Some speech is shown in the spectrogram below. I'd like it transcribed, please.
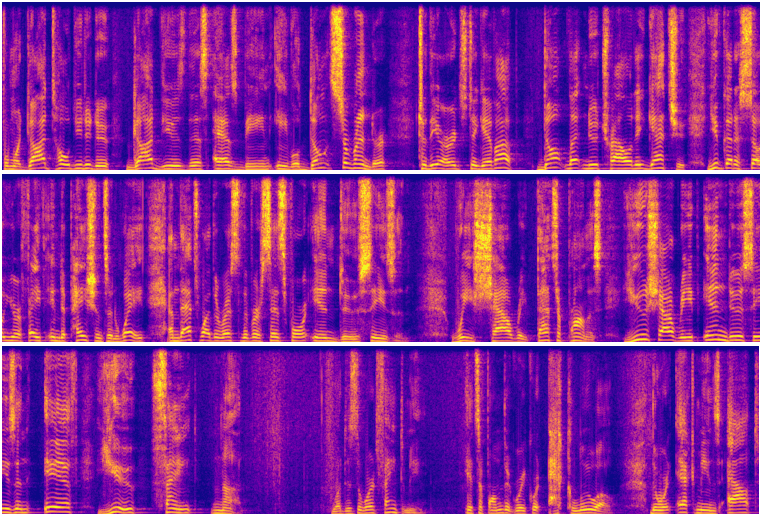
from what God told you to do, God views this as being evil. Don't surrender to the urge to give up. Don't let neutrality get you. You've got to sow your faith into patience and wait. And that's why the rest of the verse says, For in due season we shall reap. That's a promise. You shall reap in due season if you faint not. What does the word faint mean? It's a form of the Greek word ekluo. The word ek means out.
